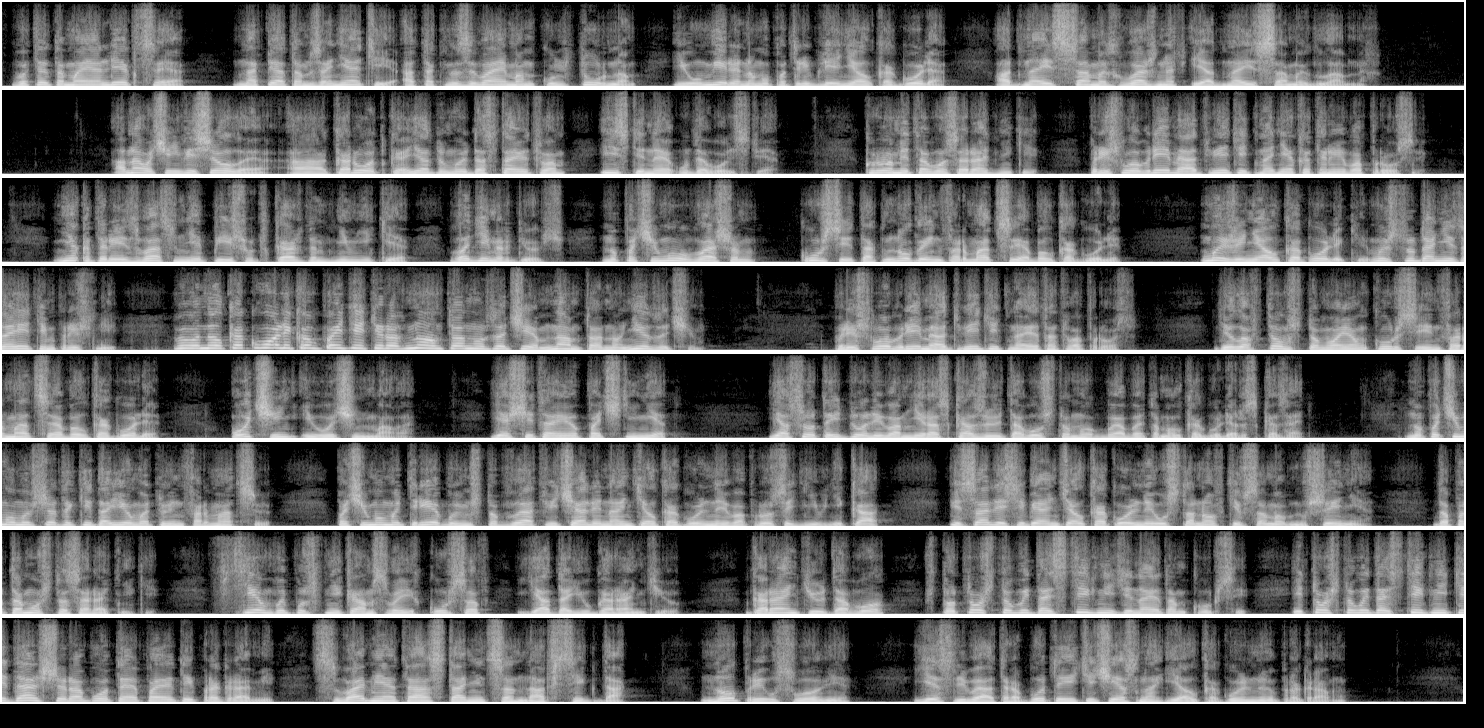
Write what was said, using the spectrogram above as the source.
вот эта моя лекция на пятом занятии о так называемом культурном и умеренном употреблении алкоголя – одна из самых важных и одна из самых главных. Она очень веселая, а короткая, я думаю, доставит вам истинное удовольствие. Кроме того, соратники, пришло время ответить на некоторые вопросы. Некоторые из вас мне пишут в каждом дневнике, «Владимир Георгиевич, ну почему в вашем курсе так много информации об алкоголе? Мы же не алкоголики, мы же сюда не за этим пришли. Вы вон алкоголиков пойдите, раз нам-то оно зачем? Нам-то оно незачем. Пришло время ответить на этот вопрос. Дело в том, что в моем курсе информации об алкоголе очень и очень мало. Я считаю, ее почти нет. Я сотой доли вам не рассказываю того, что мог бы об этом алкоголе рассказать. Но почему мы все-таки даем эту информацию? Почему мы требуем, чтобы вы отвечали на антиалкогольные вопросы дневника – писали себе антиалкогольные установки в самовнушение, да потому что, соратники, всем выпускникам своих курсов я даю гарантию. Гарантию того, что то, что вы достигнете на этом курсе, и то, что вы достигнете дальше, работая по этой программе, с вами это останется навсегда. Но при условии, если вы отработаете честно и алкогольную программу.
